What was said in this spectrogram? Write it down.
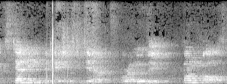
extending invitations to dinner or a movie, phone calls,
